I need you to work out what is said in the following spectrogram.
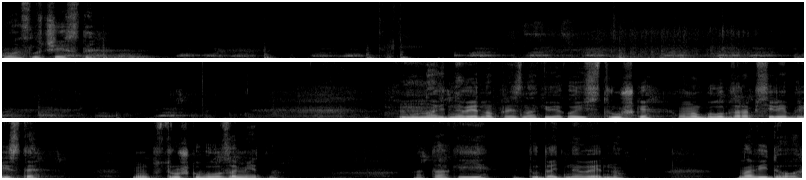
Масло чисте. Ну, навіть не видно признаків якоїсь стружки. Воно було б зараз серебрісте. Ну, стружку було замітно. А так її навіть не видно. На відео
